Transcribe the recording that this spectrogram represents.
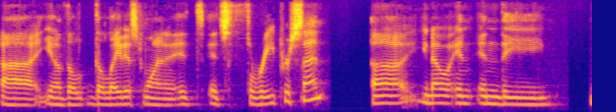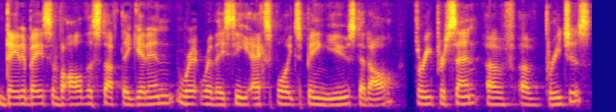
uh, you know, the the latest one, it's it's three percent. Uh, you know, in in the database of all the stuff they get in where, where they see exploits being used at all 3% of, of breaches.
